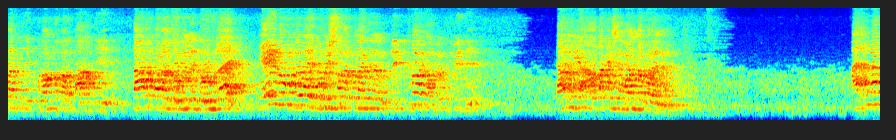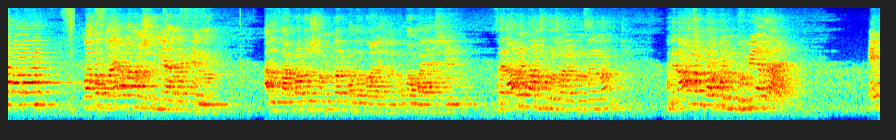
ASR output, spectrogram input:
দেখতে যে কোরআন নাম্বার বাদ দিয়ে তারপরে জমিনে দৌড়ায়, এই লোকগুলাই ভবিষ্যতে কোরআন দিন বিক্রয় হবে পৃথিবীতে। কারণ কি? আল্লাহকে সে মান্য করে না। আল্লাহ তাআলা কত মায়া মানুষ রাখেন আল্লাহ কত সুন্দর, কত মায়া কত মায়াশীল। ফেরাউনের নাম শুনে সবাই শুনছেন না? ফেরাউন তখন ডুবিয়ে যায়, এই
